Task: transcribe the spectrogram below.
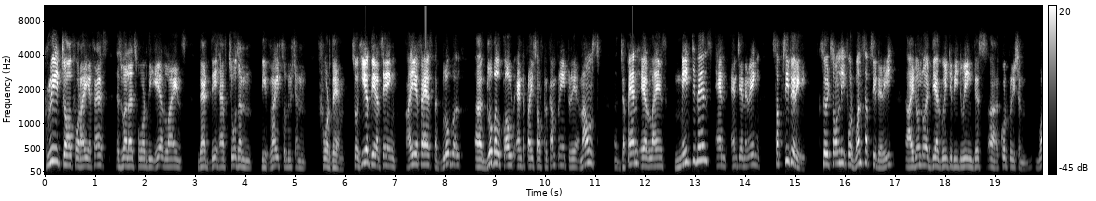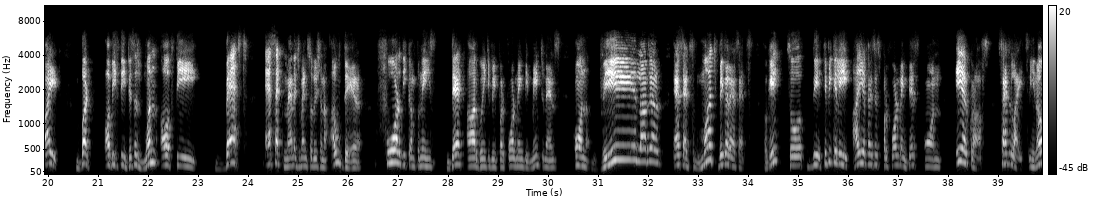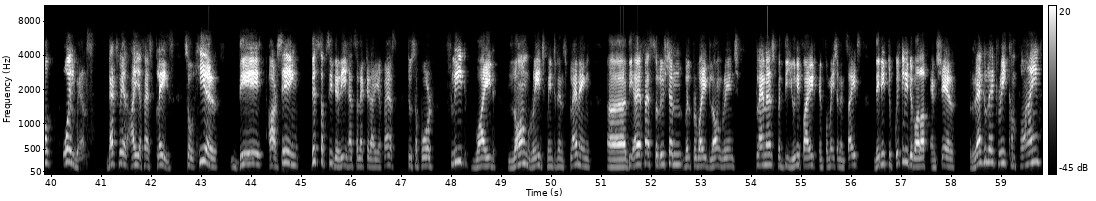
great job for IFS as well as for the airlines that they have chosen the right solution for them. So here they are saying IFS, the global uh, global cloud enterprise software company, today announced Japan Airlines maintenance and engineering subsidiary. So it's only for one subsidiary. I don't know if they are going to be doing this uh, corporation wide, but obviously this is one of the best asset management solution out there for the companies that are going to be performing the maintenance on way larger assets, much bigger assets. Okay, so the typically IFS is performing this on aircrafts, satellites, you know, oil wells. That's where IFS plays. So here they are saying this subsidiary has selected IFS to support fleet-wide long-range maintenance planning. Uh, the IFS solution will provide long-range planners with the unified information insights they need to quickly develop and share regulatory compliant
